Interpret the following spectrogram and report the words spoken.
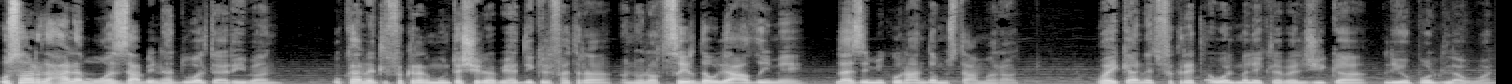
وصار العالم موزع بين هالدول تقريبا وكانت الفكرة المنتشرة بهديك الفترة أنه لتصير دولة عظيمة لازم يكون عندها مستعمرات. وهي كانت فكرة أول ملك لبلجيكا ليوبولد الأول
